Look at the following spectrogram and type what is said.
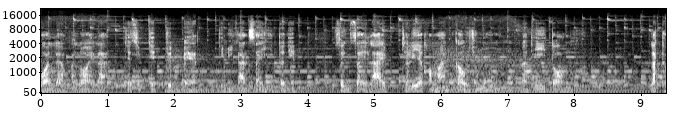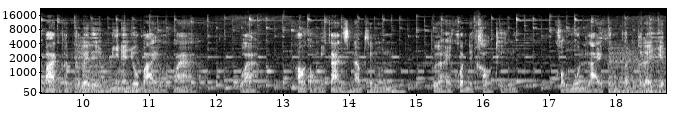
กรแล้วก็ร้อยละ 77.8 ที่มีการใส่อินเทอร์เน็ต ซึ่งใส่ไลฟ์เฉลี่ยประมาณ9ชั่วโมง 6 นาทีต่อมือ รัฐบาลเพิ่นก็เลยได้มีนโยบายออกมา ว่าเฮาต้องมีการสนับสนุน เพื่อให้คนได้เข้าถึงข้อมูลหลายขึ้นเพิ่นก็เลยเฮ็ด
